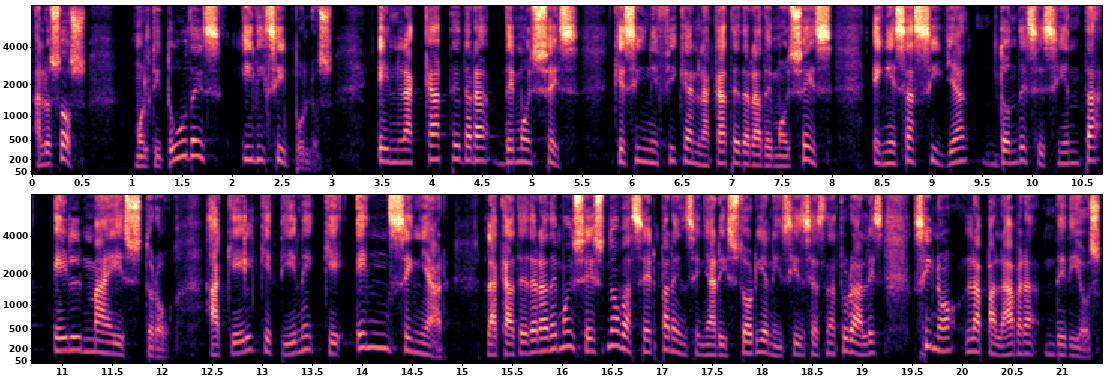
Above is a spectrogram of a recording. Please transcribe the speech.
a los dos, multitudes y discípulos en la cátedra de Moisés. ¿Qué significa en la cátedra de Moisés? En esa silla donde se sienta el maestro, aquel que tiene que enseñar. La cátedra de Moisés no va a ser para enseñar historia ni ciencias naturales, sino la palabra de Dios.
